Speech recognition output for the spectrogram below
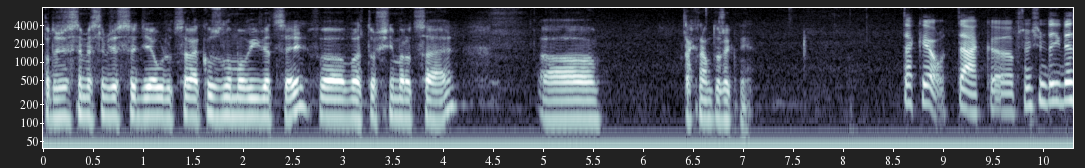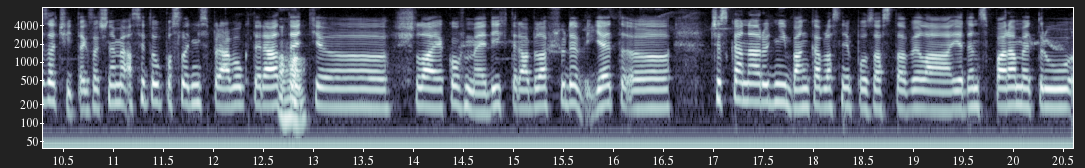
protože si myslím, že se dějou docela jako zlomové věci v, v letošním roce Uh, tak nám to řekni. Tak jo, tak eh, přemýšlím teď, kde začít. Tak začneme asi tou poslední zprávou, která Aha. teď uh, šla jako v médiích, která byla všude vidět. Uh, Česká národní banka vlastně pozastavila jeden z parametrů,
